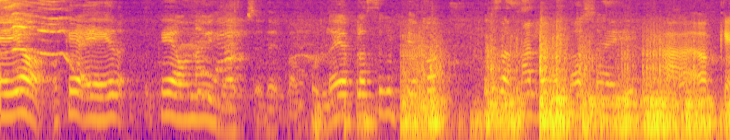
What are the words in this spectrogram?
എയോ ഒക്കെ എ ഒക്കെ ആവുന്ന വിചാരിച്ചത്. ഇപ്പം ഫുള്ള് എ പ്ലസ് കിട്ടിയപ്പോ ഒരു നല്ല സന്തോഷമായി ഓക്കെ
